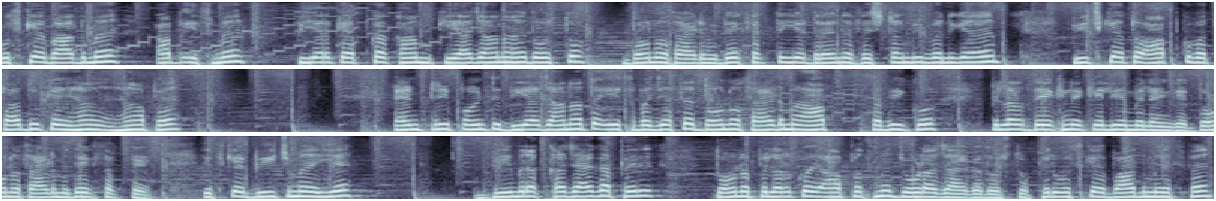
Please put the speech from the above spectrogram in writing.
उसके बाद में अब इसमें पियर कैप का काम किया जाना है दोस्तों। दोनों साइड में देख सकते हैं, ये ड्रेनेज सिस्टम भी बन गया है। का तो आपको बता दूँ कि यहाँ यहाँ पे एंट्री पॉइंट दिया जाना तो इस वजह से दोनों साइड में आप सभी को पिलर देखने के लिए मिलेंगे। दोनों साइड में देख सकते हैं। इसके बीच में ये बीम रखा जाएगा, फिर दोनों पिलर को आपस में जोड़ा जाएगा दोस्तों। फिर उसके बाद में इस पर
